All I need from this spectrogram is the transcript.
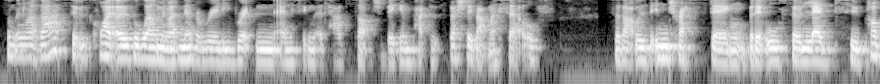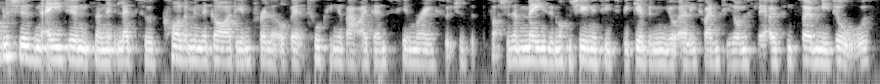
something like that. So it was quite overwhelming. I'd never really written anything that had had such a big impact, especially about myself. So that was interesting, but it also led to publishers and agents, and it led to a column in The Guardian for a little bit talking about identity and race, which is such an amazing opportunity to be given in your early 20s. Honestly, it opened so many doors.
